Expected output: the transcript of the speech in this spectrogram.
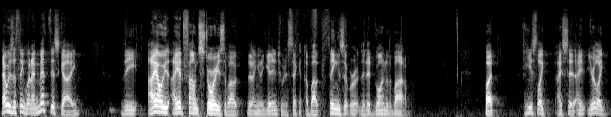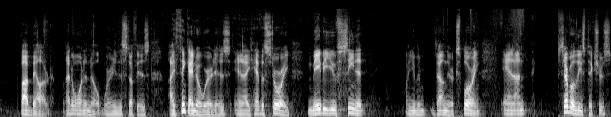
That was the thing. When I met this guy, the I always I had found stories about that I'm going to get into in a second about things that were that had gone to the bottom. But he's like I said, I, you're like Bob Ballard. I don't want to know where any of this stuff is. I think I know where it is, and I have the story. Maybe you've seen it when you've been down there exploring. And on several of these pictures,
